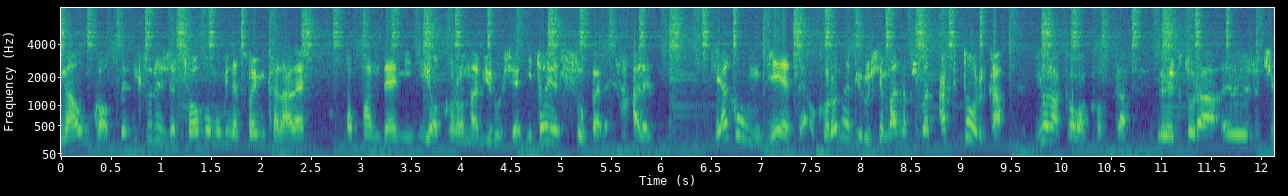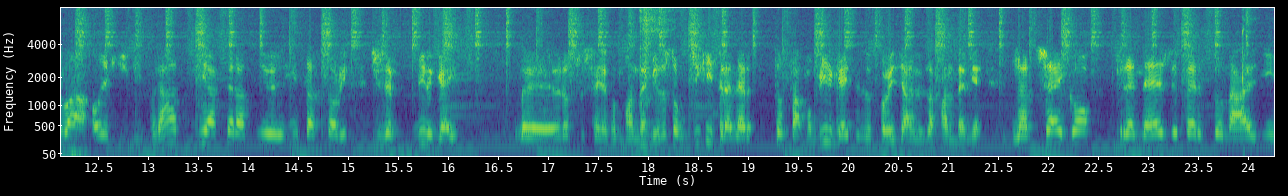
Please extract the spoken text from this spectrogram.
naukowcem i który rzeczowo mówi na swoim kanale o pandemii i o koronawirusie. I to jest super, ale jaką wiedzę o koronawirusie ma na przykład aktorka Wiola Kołakowska, y, która y, rzuciła o jakichś wibracjach teraz y, Insta Stories, czy że Bill Gates y, rozprzestrzenia tą pandemię. Zresztą dziki trener to samo. Bill Gates jest odpowiedzialny za pandemię. Dlaczego trenerzy personalni,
